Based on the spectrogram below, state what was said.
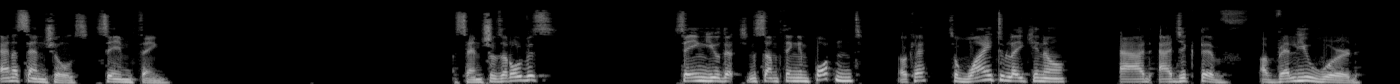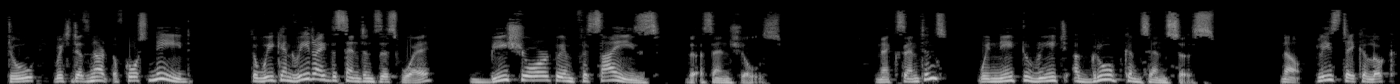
and essentials, same thing. Essentials are always saying you that something important, okay? So why to like, you know, add adjective, a value word to, which does not, of course, need. So we can rewrite the sentence this way. Be sure to emphasize the essentials. Next sentence, we need to reach a group consensus. Now, please take a look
